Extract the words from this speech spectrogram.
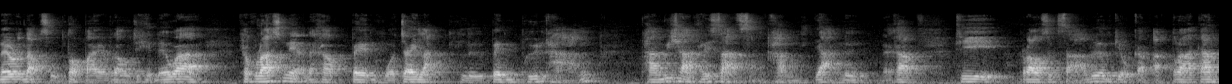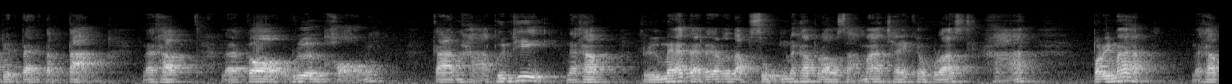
ในระดับสูงต่อไปเราจะเห็นได้ว่า แคลคูลัสเนี่ยนะครับเป็นหัวใจหลักหรือเป็นพื้นฐานทางวิชาคณิตศาสตร์สำคัญอย่างหนึ่งนะครับ ที่เราศึกษาเรื่องเกี่ยวกับอัตราการเปลี่ยนแปลงต่างๆนะครับ แล้วก็เรื่องของการหาพื้นที่นะครับ หรือแม้แต่ในระดับสูงนะครับ เราสามารถใช้แคลคูลัสหาปริมาตรนะครับ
